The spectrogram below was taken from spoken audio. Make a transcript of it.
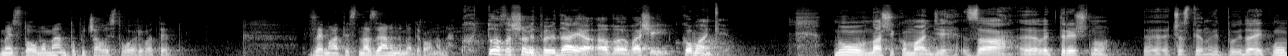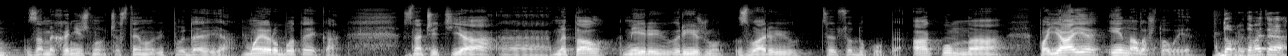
ми з того моменту почали створювати, займатися наземними дронами. Хто за що відповідає в вашій команді? Ну, в нашій команді за електричну е, частину відповідає кум, за механічну частину відповідаю я. Моя робота яка? Значить, я е, метал міряю, ріжу, зварюю це все докупи. А кум напаяє і налаштовує. Добре, давайте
